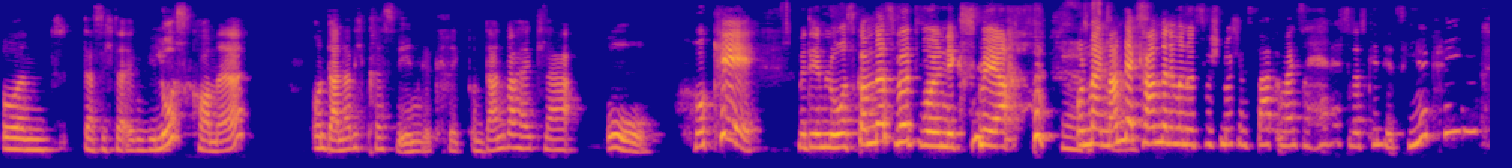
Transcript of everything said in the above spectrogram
und dass ich da irgendwie loskomme. Und dann habe ich Presswehen gekriegt. Und dann war halt klar, oh, okay, mit dem Loskommen, das wird wohl nix mehr. ja Und mein Mann, der kam dann immer nur zwischendurch ins Bad und meinte so, hä, willst du das Kind jetzt hier kriegen?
